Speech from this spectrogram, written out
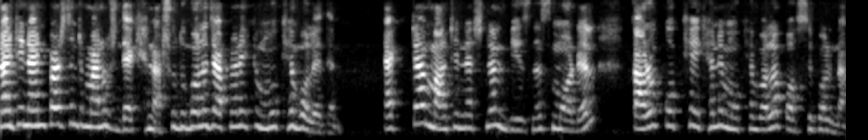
নাইনটি নাইন পার্সেন্ট মানুষ দেখে না। শুধু বলে যে আপনারা একটু মুখে বলে দেন। একটা মাল্টিন্যাশনাল বিজনেস মডেল কারও পক্ষে এখানে মুখে বলা পসিবল না।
